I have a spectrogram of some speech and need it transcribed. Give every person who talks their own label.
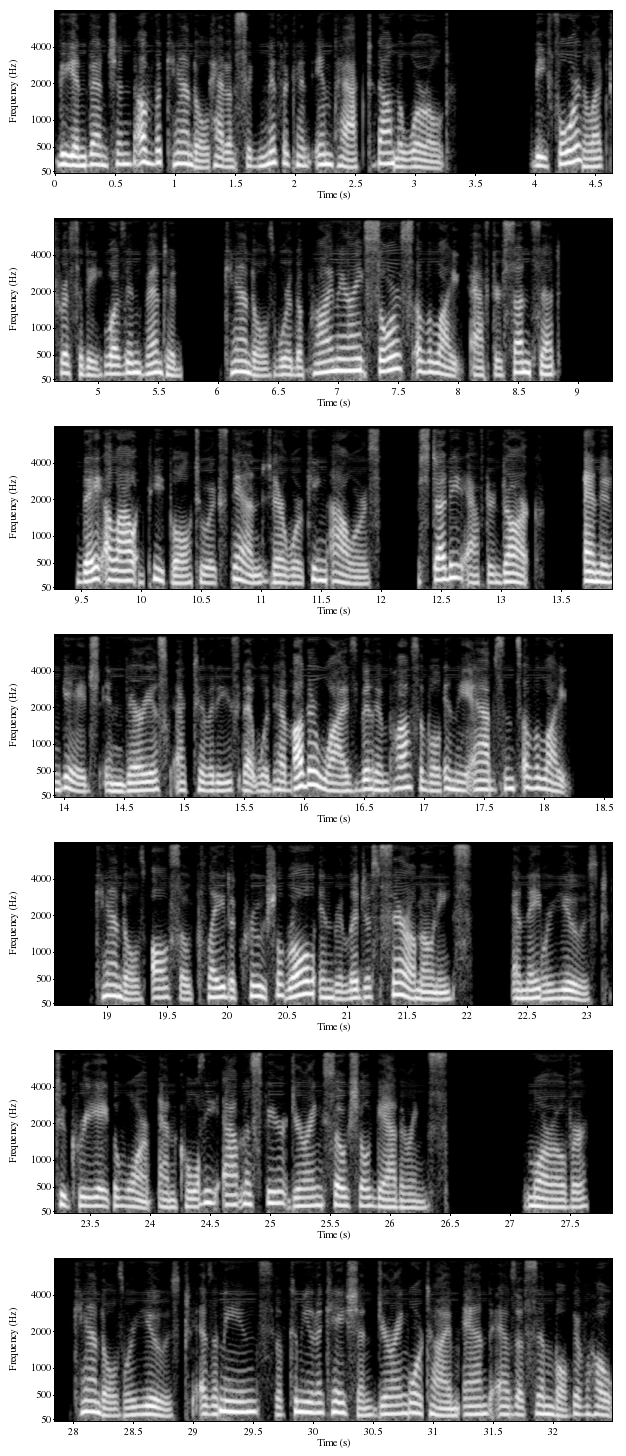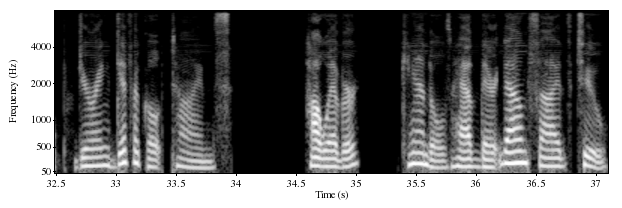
Speaker 1: the invention of the candle had a significant impact on the world. Before electricity was invented, candles were the primary source of light after sunset. They allowed people to extend their working hours, study after dark, and engage in various activities that would have otherwise been impossible in the absence of light. Candles also played a crucial role in religious ceremonies, and they were used to create a warm and cozy atmosphere during social gatherings. Moreover, candles were used as a means of communication during wartime and as a symbol of hope during difficult times. However, candles have their downsides too.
